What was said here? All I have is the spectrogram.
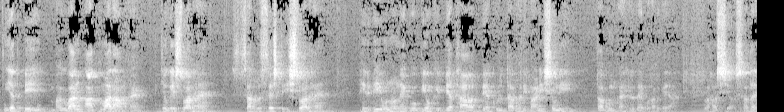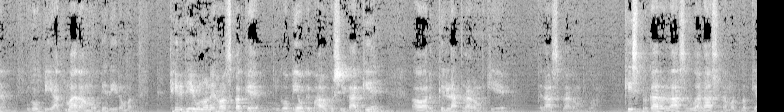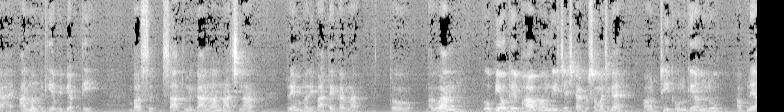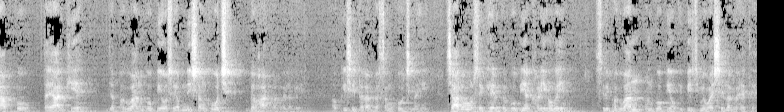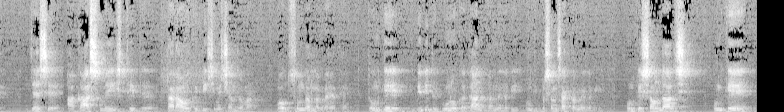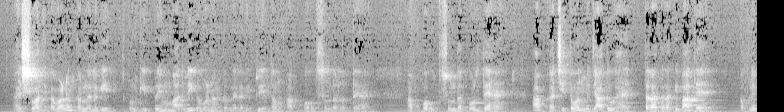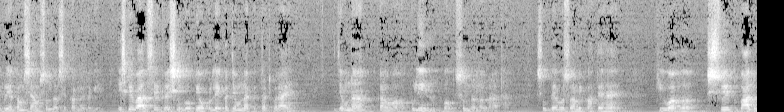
यद्यपि भगवान आत्मा राम है, जोगेश्वर हैं सर्वश्रेष्ठ ईश्वर है, फिर भी उन्होंने गोपियों की व्यथा और व्याकुलता भरी बाणी सुनी, तब उनका हृदय भर गया। रहस्य, सदयम, गोपी, आत्मा, रामो पेरी रमत। फिर भी उन्होंने हंस करके गोपियों के भाव को स्वीकार किए और क्रीड़ा प्रारंभ किए। रास प्रारंभ हुआ। किस प्रकार रास हुआ? रास का मतलब क्या है? आनंद की अभिव्यक्ति। बस साथ में गाना, नाचना, प्रेम भरी बातें करना। तो भगवान गोपियों के भाव भंगी चेष्टा को समझ गए और ठीक उनके अनुरूप अपने आप को तैयार किए, जब भगवान गोपियों से अब निसंकोच व्यवहार करने लगे। अब किसी तरह का संकोच नहीं। चारों ओर से घेर कर गोपियाँ खड़ी हो गई। श्री भगवान उन गोपियों के बीच में वैसे लग रहे थे। जैसे आकाश में स्थित ताराओं के बीच में चंद्रमा बहुत सुंदर लग रहे थे तो उनके विविध गुणों का गान करने लगी, उनकी प्रशंसा करने लगी, उनके सौंदर्य, उनके ऐश्वर्य का वर्णन करने लगी, उनकी प्रेम माधुरी का वर्णन करने लगी। प्रियतम, आप बहुत सुंदर लगते हैं, आप बहुत सुंदर बोलते हैं, आपका चितवन में जादू है तरह तरह की बातें अपने प्रियतम श्याम सुंदर से करने लगी। इसके बाद श्री कृष्ण गोपियों को लेकर जमुना के तट पर आए। जमुना का वह पुलीन बहुत सुंदर लग रहा था। सुखदेव गोस्वामी कहते हैं कि वह श्वेत बालू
